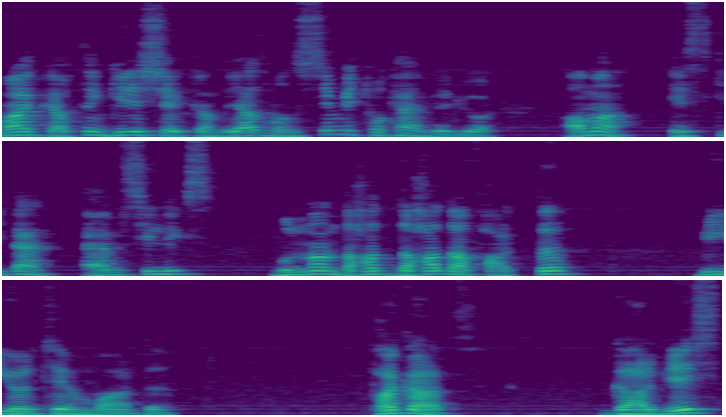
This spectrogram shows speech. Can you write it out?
Minecraft'ın giriş ekranında yazmanız için bir token veriyor. Ama eskiden MCLX bundan daha daha da farklı bir yöntemi vardı. Fakat Garbies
